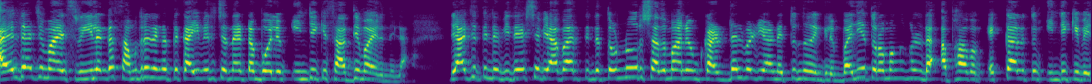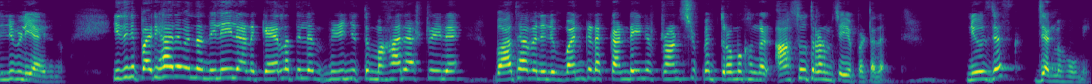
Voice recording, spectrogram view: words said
അയൽരാജ്യമായ ശ്രീലങ്ക സമുദ്രരംഗത്ത് കൈവരിച്ച നേട്ടം പോലും ഇന്ത്യയ്ക്ക് സാധ്യമായിരുന്നില്ല. രാജ്യത്തിന്റെ വിദേശ വ്യാപാരത്തിന്റെ തൊണ്ണൂറ് ശതമാനവും കടൽ വഴിയാണ് എത്തുന്നതെങ്കിലും വലിയ തുറമുഖങ്ങളുടെ അഭാവം എക്കാലത്തും ഇന്ത്യയ്ക്ക് വെല്ലുവിളിയായിരുന്നു. ഇതിന് പരിഹാരം എന്ന നിലയിലാണ് കേരളത്തിലെ വിഴിഞ്ഞത്തും മഹാരാഷ്ട്രയിലെ വാതാവനിലും വൻകിട കണ്ടെയ്നർ ട്രാൻസ്ഷിപ്മെന്റ് തുറമുഖങ്ങൾ ആസൂത്രണം ചെയ്യപ്പെട്ടത്. News desk Janmabhumi.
